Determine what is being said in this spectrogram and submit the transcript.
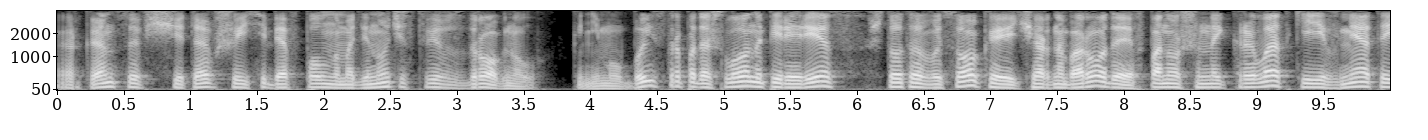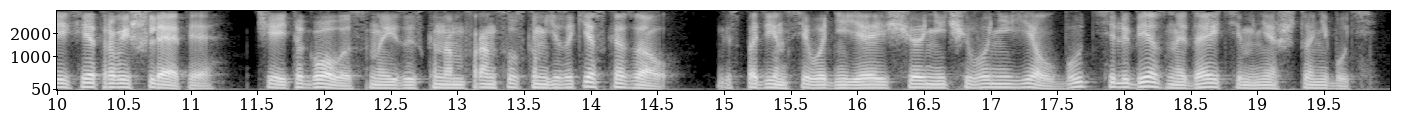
Арканцев, считавший себя в полном одиночестве, вздрогнул. К нему быстро подошло на перерез что-то высокое, чернобородое, в поношенной крылатке и в мятой фетровой шляпе. Чей-то голос на изысканном французском языке сказал «Господин, сегодня я еще ничего не ел. Будьте любезны, дайте мне что-нибудь».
